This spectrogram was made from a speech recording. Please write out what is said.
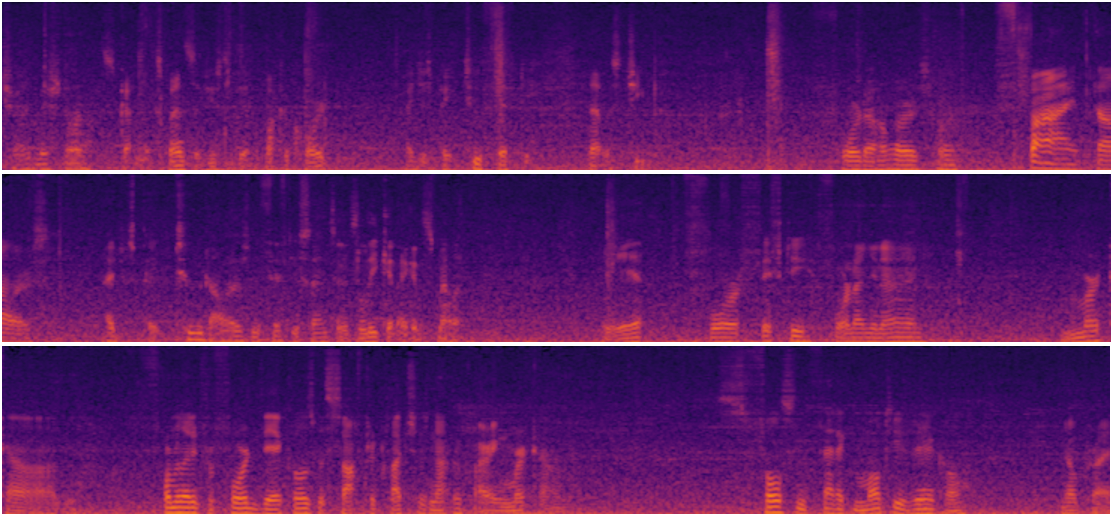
transmission oil. It's gotten expensive. Used to be a buck a quart. I just paid two fifty. That was cheap. Four dollars or five dollars. I just paid two dollars and fifty cents and it's leaking. I can smell it. Yeah. Four fifty, four ninety nine. Mercon. Formulated for Ford vehicles with softer clutches not requiring Mercon. Full synthetic multi-vehicle. No price.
